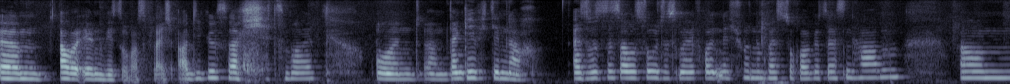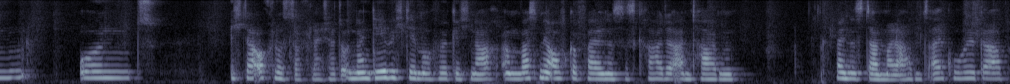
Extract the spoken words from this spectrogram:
Ähm, aber irgendwie sowas Fleischartiges, sage ich jetzt mal. Und ähm, dann gebe ich dem nach. Also es ist auch so, dass meine Freunde nicht schon im Restaurant gesessen haben ähm, und ich da auch Lust auf Fleisch hatte. Und dann gebe ich dem auch wirklich nach. Ähm, was mir aufgefallen ist, ist gerade an Tagen, wenn es dann mal abends Alkohol gab,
